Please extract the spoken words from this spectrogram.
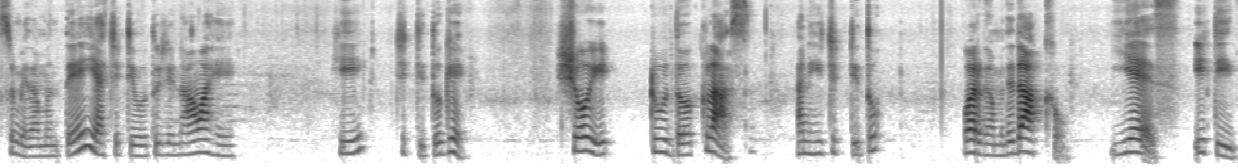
सुमेधा म्हणते या चिठ्ठीवर तुझे नाव आहे. ही चिठ्ठी तू घे. Show it to the class आणि ही चिठ्ठी तू वर्गामध्ये दाखव. येस इट इज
